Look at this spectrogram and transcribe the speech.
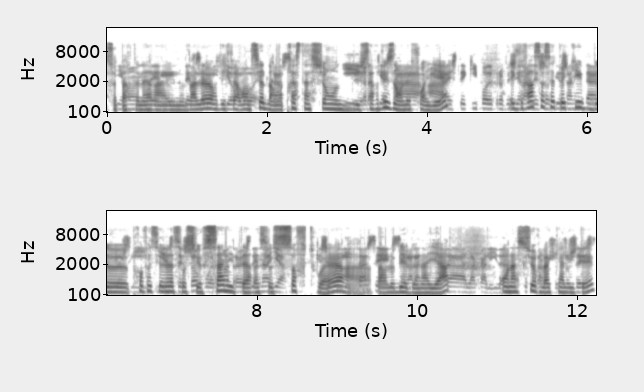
Ce partenaire a une valeur différentielle dans la prestation du service dans les foyers. Et grâce à cette équipe de professionnels socio-sanitaires et ce software, par le biais de Naya, on assure la qualité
